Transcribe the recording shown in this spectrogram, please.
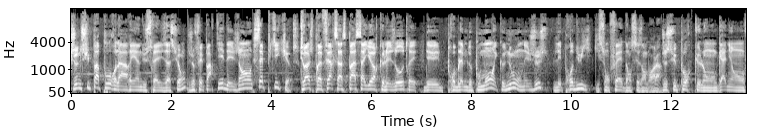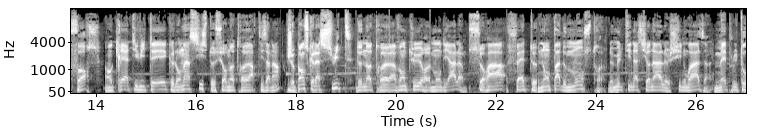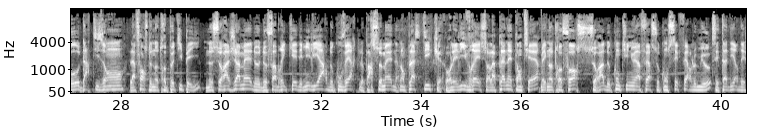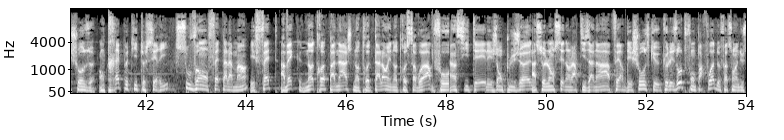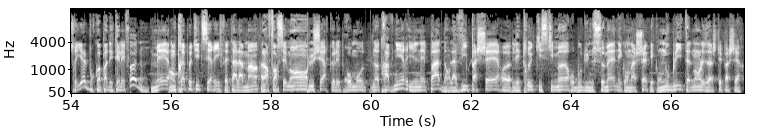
Je ne suis pas pour la réindustrialisation. Je fais partie des gens sceptiques. Tu vois, je préfère que ça se passe ailleurs que les autres et des problèmes de poumons et que nous, on ait juste les produits qui sont faits dans ces endroits-là. Je suis pour que l'on gagne en force, en créativité, que l'on insiste sur notre artisanat. Je pense que la suite de notre aventure mondiale sera faite non pas de monstres, de multinationales chinoises, mais plutôt d'artisans. La force de notre petit pays sera jamais de, de fabriquer des milliards de couvercles par semaine en plastique pour les livrer sur la planète entière, mais notre force sera de continuer à faire ce qu'on sait faire le mieux, c'est-à-dire des choses en très petite série, souvent faites à la main et faites avec notre panache, notre talent et notre savoir. Il faut inciter les gens plus jeunes à se lancer dans l'artisanat, à faire des choses que, que les autres font parfois de façon industrielle, pourquoi pas des téléphones, mais en très petite série faites à la main. Alors forcément, plus cher que les promos notre avenir, il n'est pas dans la vie pas chère, euh, les trucs qui, qui meurent au bout d'une semaine et qu'on achète et qu'on oublie tellement on les a achetés pas cher.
